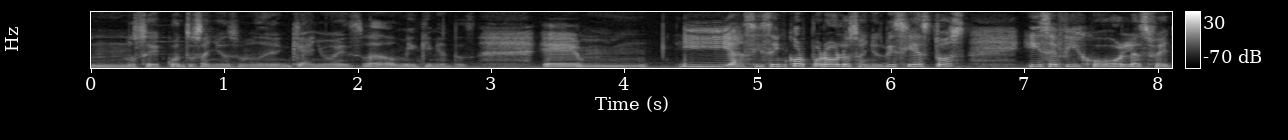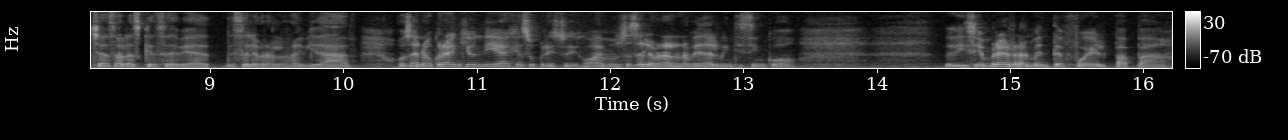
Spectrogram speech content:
no sé cuántos años, en qué año es, 1500. Em, y así se incorporó los años bisiestos y se fijó las fechas a las que se debía de celebrar la Navidad. O sea, no crean que un día Jesucristo dijo, Ay, vamos a celebrar la Navidad el 25 de diciembre, realmente fue el Papa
